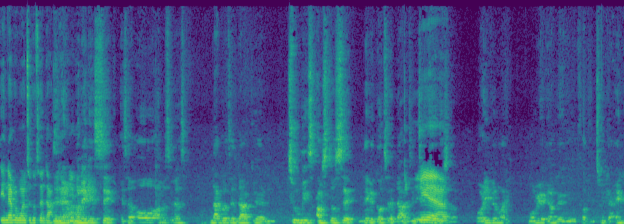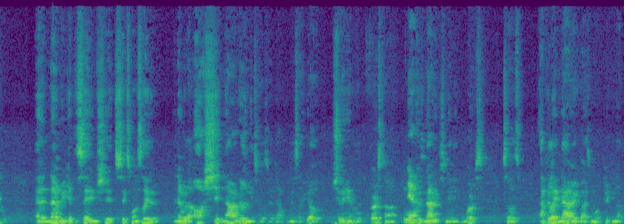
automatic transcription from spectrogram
They never want to go to the doctor. then when they get sick, it's like, oh, I'm just gonna not go to the doctor in two weeks. I'm still sick. Nigga, go to the doctor. and Take care Yeah. of yourself. Or even like when we were younger, we would fucking tweak our ankle, and then we get the same shit six months later, and then we're like, oh shit, now I really need to go to the doctor. And it's like, yo, you should have handled it the first time Yeah. because now you just made it even worse. So it's, I feel like now everybody's more picking up.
